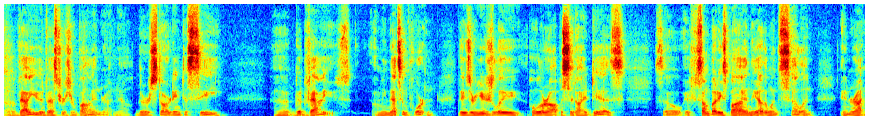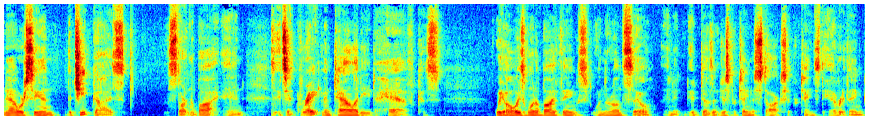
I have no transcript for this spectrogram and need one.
uh, value investors are buying right now. They're starting to see uh, good values. I mean, that's important. These are usually polar opposite ideas. So if somebody's buying, the other one's selling. And right now we're seeing the cheap guys starting to buy. And it's a great mentality to have because we always want to buy things when they're on sale. And it, it doesn't just pertain to stocks, it pertains to everything.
